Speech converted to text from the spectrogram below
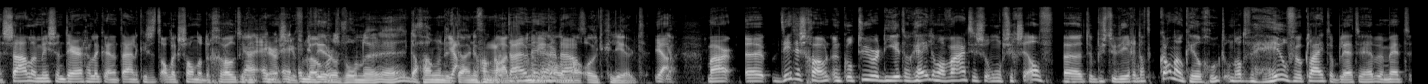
Salamis en dergelijke. En uiteindelijk is het Alexander de Grote ja, die Perzië en, en de wereldwonder, de hangende ja, tuinen van Babylon, tuinen, inderdaad. allemaal ooit geleerd. Ja, ja. Maar dit is gewoon een cultuur die het ook helemaal waard is om op zichzelf te bestuderen. En dat kan ook heel goed, omdat we heel veel kleitabletten hebben met,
